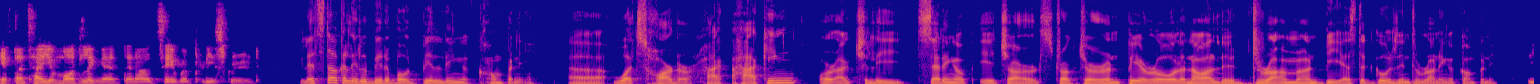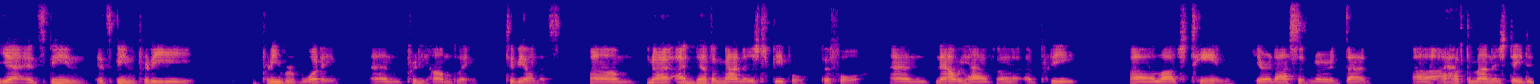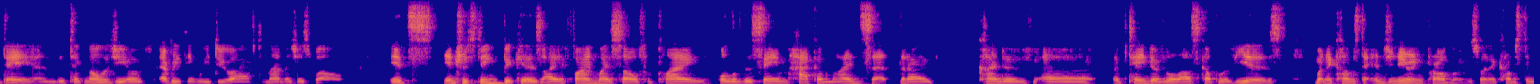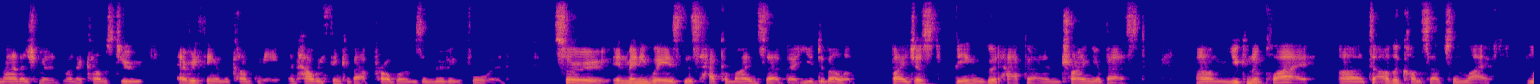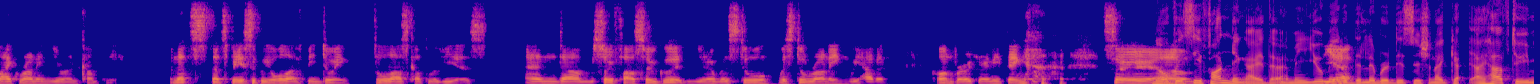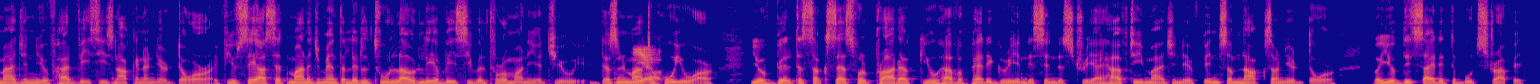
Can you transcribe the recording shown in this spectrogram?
If that's how you're modeling it, then I would say we're pretty screwed. Let's talk a little bit about building a company. Uh, what's harder, ha- hacking or actually setting up HR structure and payroll and all the drama and BS that goes into running a company? Yeah, it's been it's been pretty pretty rewarding and pretty humbling to be honest. Um, you know, I, would never managed people before, and now we have a, a pretty uh, large team here at AssetNote that uh, I have to manage day to day, and the technology of everything we do, I have to manage as well. It's interesting because I find myself applying all of the same hacker mindset that I've kind of uh, obtained over the last couple of years when it comes to engineering problems, when it comes to management, when it comes to everything in the company and how we think about problems and moving forward. So, in many ways, this hacker mindset that you develop by just being a good hacker and trying your best, um, you can apply uh, to other concepts in life, like running your own company. And that's that's basically all I've been doing for the last couple of years. And um, so far, so good. You know, we're still we're still running. We haven't gone broke or anything. so no um, VC funding either. I mean, you made yeah. a deliberate decision. I I have to imagine you've had VCs knocking on your door. If you say asset management a little too loudly, a VC will throw money at you. It doesn't matter yeah. who you are. You've built a successful product. You have a pedigree in this industry. I have to imagine there've been some knocks on your door, but you've decided to bootstrap it.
